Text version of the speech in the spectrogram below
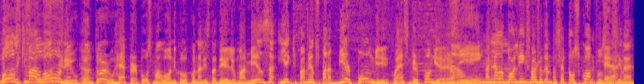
Post Malone, o cantor, o rapper Post Malone, colocou na lista dele uma mesa e equipamentos para beer pong. Conhece beer pong? É, Não. Sim. Aquela bolinha que você vai jogando pra acertar os copos, É. assim, né?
